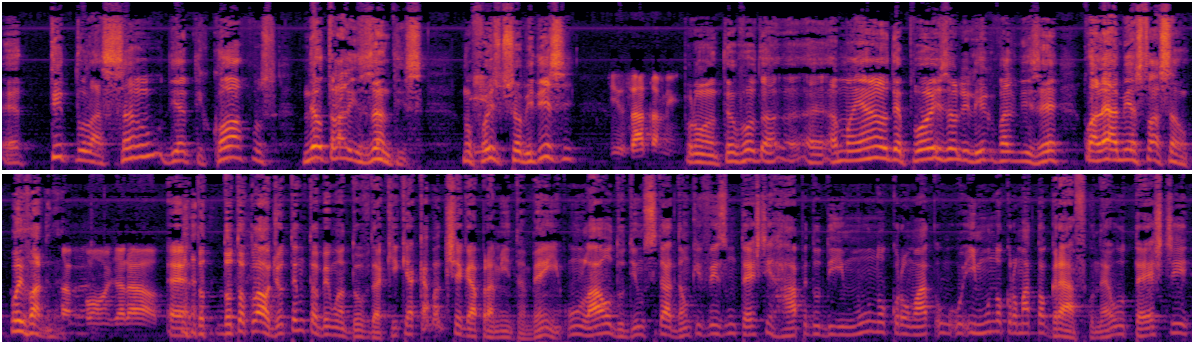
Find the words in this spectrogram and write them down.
é, titulação de anticorpos neutralizantes. Não isso. foi isso que o senhor me disse? Exatamente. Pronto, eu vou. Uh, amanhã ou depois eu lhe ligo para lhe dizer qual é a minha situação. Oi, Wagner. Tá bom, Geraldo. É, doutor Cláudio, eu tenho também uma dúvida aqui que acaba de chegar para mim também: um laudo de um cidadão que fez um teste rápido de imunocromato, imunocromatográfico, né? O teste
